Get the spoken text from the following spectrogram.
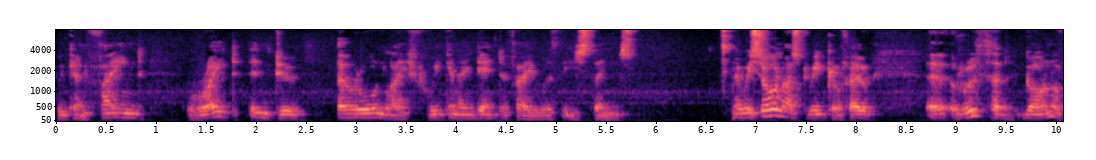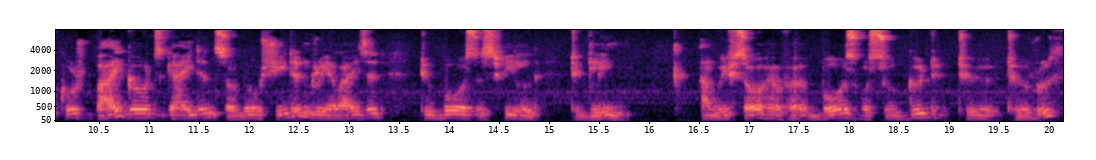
we can find right into our own life. We can identify with these things. Now, we saw last week of how uh, Ruth had gone, of course, by God's guidance, although she didn't realize it, to Boaz's field to glean. And we saw how Boaz was so good to, to Ruth,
